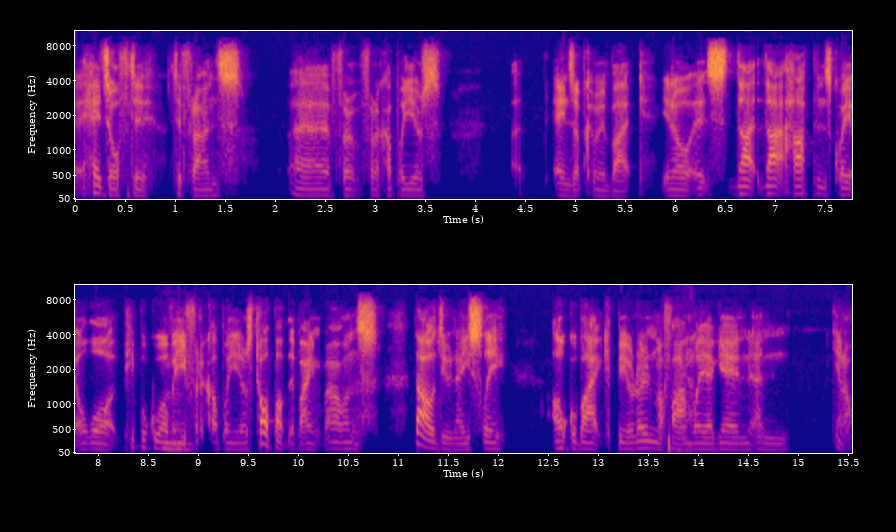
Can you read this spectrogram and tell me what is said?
heads off to to France uh, for for a couple of years ends up coming back. You know, it's that that happens quite a lot. People go away mm. for a couple of years, top up the bank balance. That'll do nicely. I'll go back, be around my family yeah. again, and you know,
